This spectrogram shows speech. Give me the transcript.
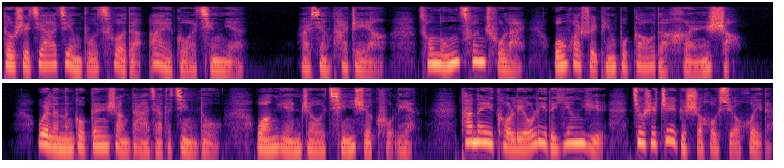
都是家境不错的爱国青年，而像他这样从农村出来、文化水平不高的很少。为了能够跟上大家的进度，王延洲勤学苦练。他那一口流利的英语就是这个时候学会的。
